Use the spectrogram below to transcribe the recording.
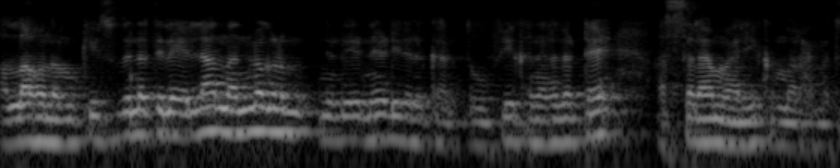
അള്ളാഹു നമുക്ക് ഈ സുദിനത്തിലെ എല്ലാ നന്മകളും നേടി- നേടിയെടുക്കാൻ തോഫീക്ക് നൽകട്ടെ. അസ്സലാമു അലൈക്കും വറഹമത്തുള്ള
